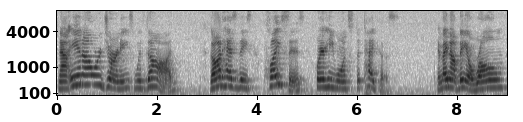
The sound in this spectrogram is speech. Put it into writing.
Now, in our journeys with God, God has these places where He wants to take us. It may not be a Rome,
